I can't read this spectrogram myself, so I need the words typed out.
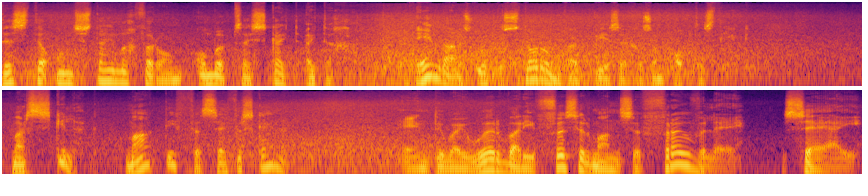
Dis te onstuimig vir hom om op sy skuit uit te gaan. En daar is ook 'n storm wat besig is om op te steek. Maar skielik maak die vis sy verskyning. En toe hy hoor wat die visserman se vrou wil hê, sê hy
